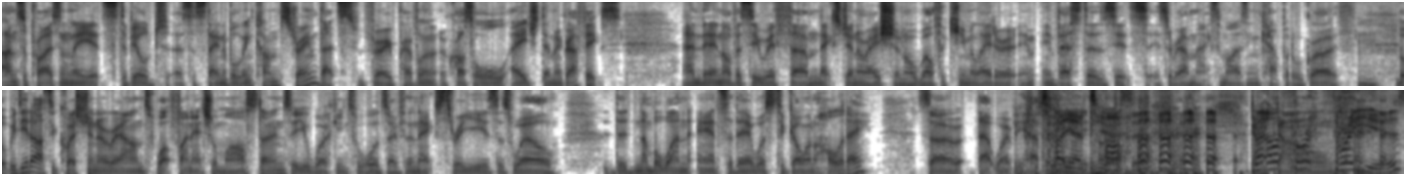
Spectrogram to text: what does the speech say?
Unsurprisingly, it's to build a sustainable income stream that's very prevalent across all age demographics. And then obviously with um, next generation or wealth accumulator in- investors, it's it's around maximizing capital growth. Mm. But we did ask a question around what financial milestones are you working towards over the next three years as well. The number one answer there was to go on a holiday. So that won't be happening. yeah, well, three, three years.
